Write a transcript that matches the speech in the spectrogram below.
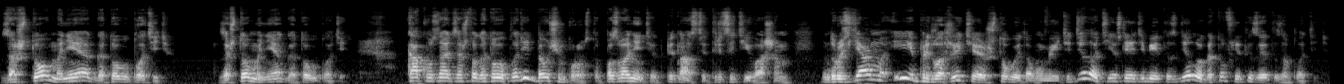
за что мне готовы платить за что мне готовы платить. Как узнать, за что готовы платить? Да очень просто. Позвоните 15-30 вашим друзьям и предложите, что вы там умеете делать. Если я тебе это сделаю, готов ли ты за это заплатить?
